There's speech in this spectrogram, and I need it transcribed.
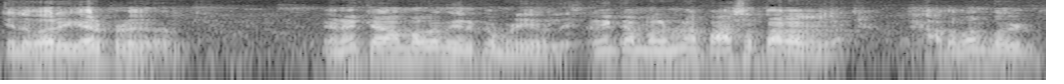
இது வரும் ஏற்படுகிறது. நினைக்காமலும் இருக்க முடியவில்லை. நினைக்காமலும்னா பாசத்தாளர் இல்லை அதெல்லாம் போயிடுது.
